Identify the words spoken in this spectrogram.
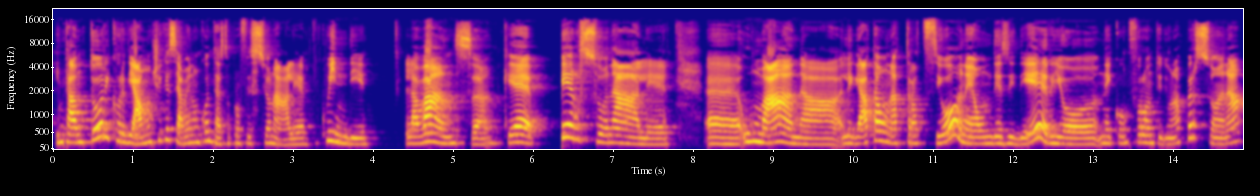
intanto ricordiamoci che siamo in un contesto professionale, quindi l'avance che è personale, eh, umana, legata a un'attrazione, a un desiderio nei confronti di una persona,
